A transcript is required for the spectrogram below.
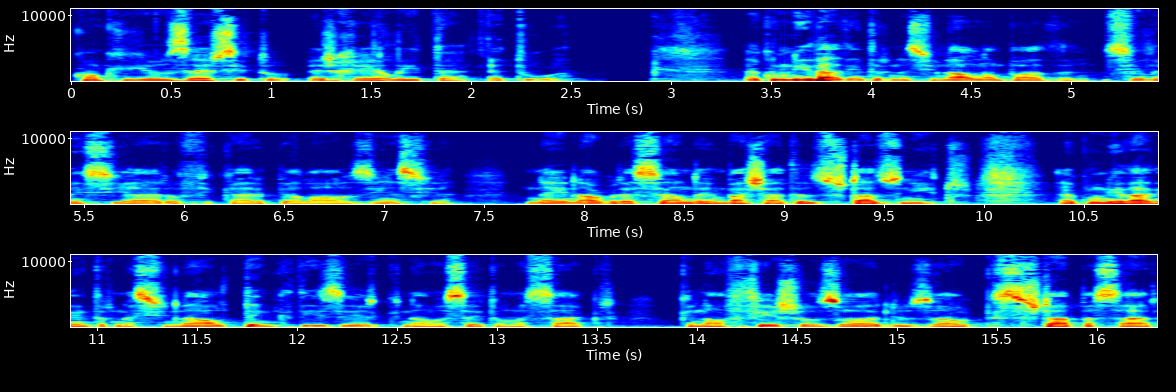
com que o exército israelita atua. A comunidade internacional não pode silenciar ou ficar pela ausência na inauguração da Embaixada dos Estados Unidos. A comunidade internacional tem que dizer que não aceita o massacre, que não fecha os olhos ao que se está a passar,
